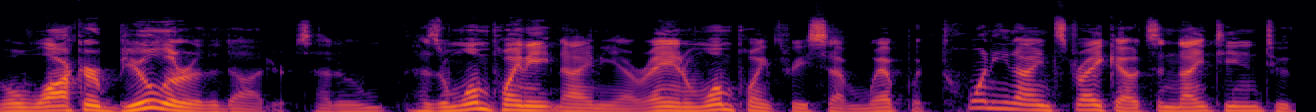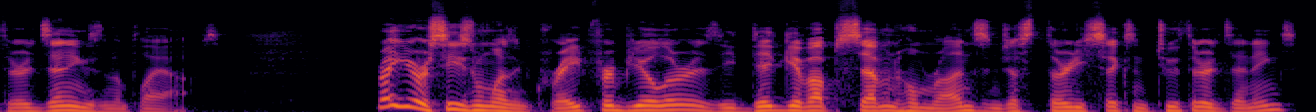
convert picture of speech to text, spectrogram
Well, Walker Buehler of the Dodgers a, has a 1.89 ERA and a 1.37 WHIP with 29 strikeouts and 19 and two thirds innings in the playoffs. Regular season wasn't great for Buehler as he did give up seven home runs in just 36 and two thirds innings,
